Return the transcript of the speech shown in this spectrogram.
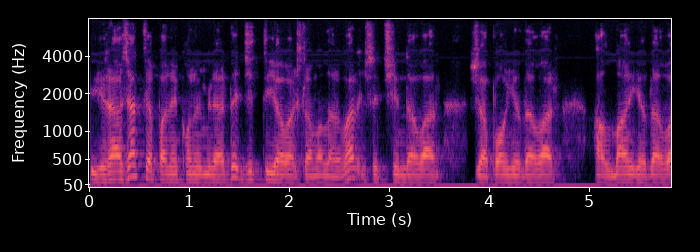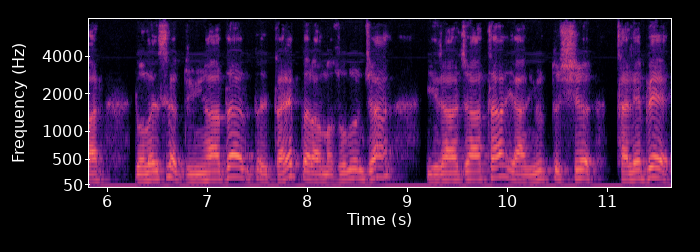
İhracat yapan ekonomilerde ciddi yavaşlamalar var. İşte Çin'de var, Japonya'da var, Almanya'da var. Dolayısıyla dünyada talep daralması olunca ihracata yani yurt dışı talebe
